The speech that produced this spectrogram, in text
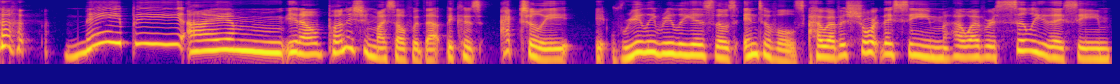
Maybe I am, you know, punishing myself with that because actually it really, really is those intervals, however short they seem, however silly they seem,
